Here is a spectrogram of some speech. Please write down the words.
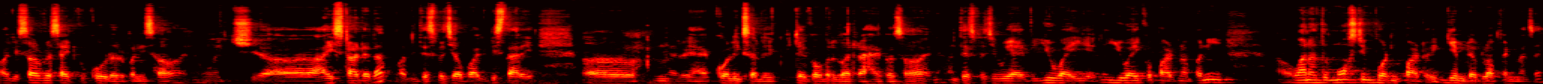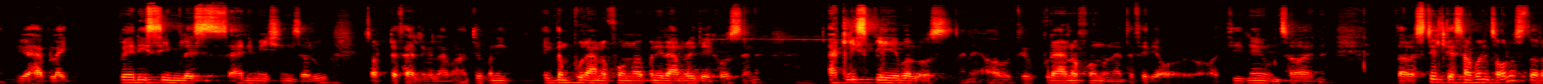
अहिले सर्भर साइडको कोडहरू पनि छ होइन विच आई स्टार्टेड अप अनि त्यसपछि अब अहिले बिस्तारै मेरो यहाँ कोलिग्सहरूले टेक ओभर गरिराखेको छ होइन अनि त्यसपछि वी हेभ युआई होइन युआईको पार्टमा पनि one of the most important part हो गेम डेभलपमेन्टमा चाहिँ। You have like very seamless एनिमेसन्सहरू चट्ट फाल्ने बेलामा त्यो पनि एकदम पुरानो फोनमा पनि राम्रै देखोस् होइन। एटलिस्ट प्लेएबल होस् होइन अब त्यो पुरानो फोन हुने त फेरि अति नै हुन्छ होइन। तर स्टिल त्यसमा पनि चलोस् तर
